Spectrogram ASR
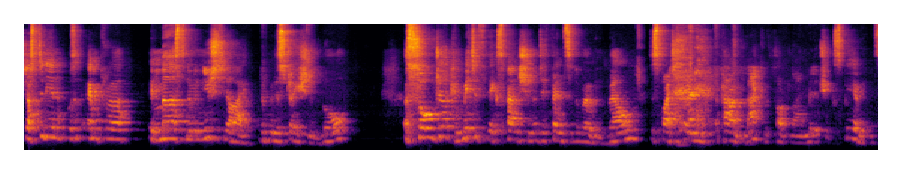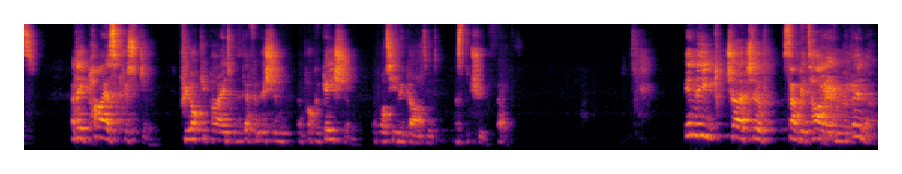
Justinian was an emperor immersed in the minutiae of administration and law, a soldier committed to the expansion and defence of the Roman realm, despite his own apparent lack of frontline military experience, and a pious Christian preoccupied with the definition and propagation of what he regarded the true faith. In the church of San Vitale in Ravenna,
